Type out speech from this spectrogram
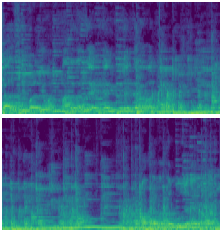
शाल श्रीफळ देऊन महाराजांचं या ठिकाणी पूजन करावं. महाराजांचं पूजन या ठिकाणी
